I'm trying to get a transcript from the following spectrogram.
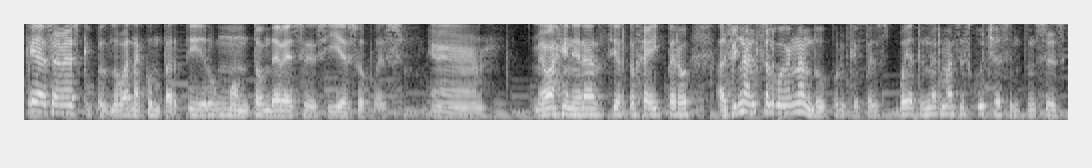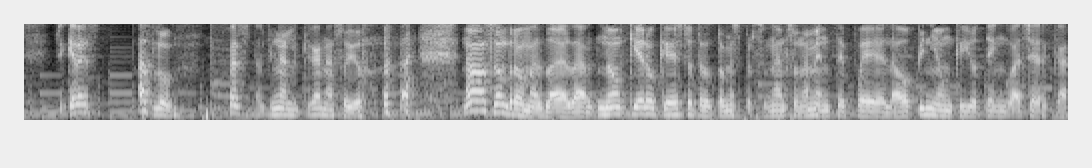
que ya sabes que pues lo van a compartir un montón de veces y eso pues... Eh, me va a generar cierto hate, pero al final salgo ganando porque pues voy a tener más escuchas, entonces si quieres hazlo. Pues al final el que gana soy yo. no, son bromas, la verdad. No quiero que esto te lo tomes personal, solamente fue la opinión que yo tengo acerca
